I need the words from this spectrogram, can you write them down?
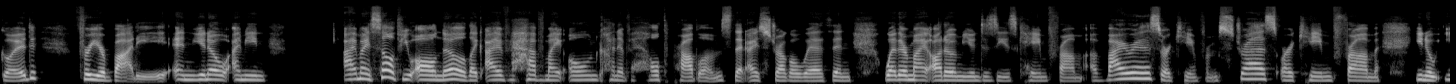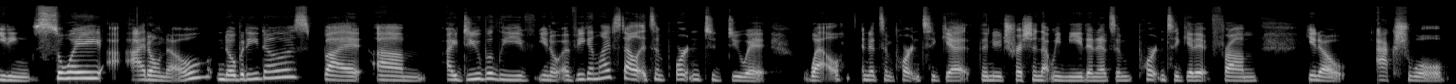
good for your body. And you know i mean I myself, you all know, like I have my own kind of health problems that I struggle with. And whether my autoimmune disease came from a virus or came from stress or came from, you know, eating soy, I don't know. Nobody knows. But um, I do believe, you know, a vegan lifestyle, it's important to do it well. And it's important to get the nutrition that we need. And it's important to get it from, you know, actual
